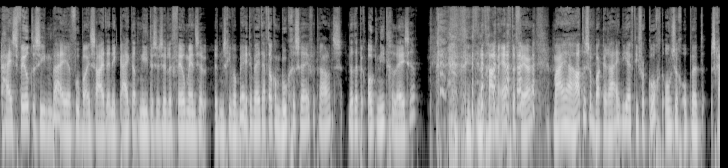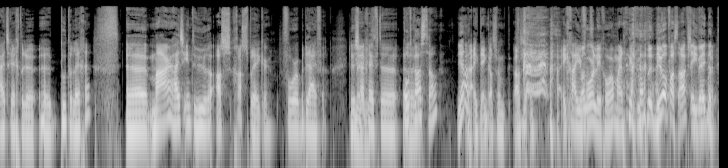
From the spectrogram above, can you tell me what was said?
hij is veel te zien bij eh, Voetbal Insight en ik kijk dat niet. Dus er zullen veel mensen het misschien wel beter weten. Hij heeft ook een boek geschreven trouwens. Dat heb ik ook niet gelezen. dat gaat me echt te ver. Maar hij had dus een bakkerij, die heeft hij verkocht... om zich op het scheidsrechteren eh, toe te leggen. Eh, maar hij is in te huren als gastspreker voor bedrijven. Dus hij geeft... eh, Podcast ook? Ja. Nou, ik denk als we hem... Als we- Nou, ik ga hiervoor liggen hoor, maar ik wil het nu alvast Ik afschieten. weet maar- dat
